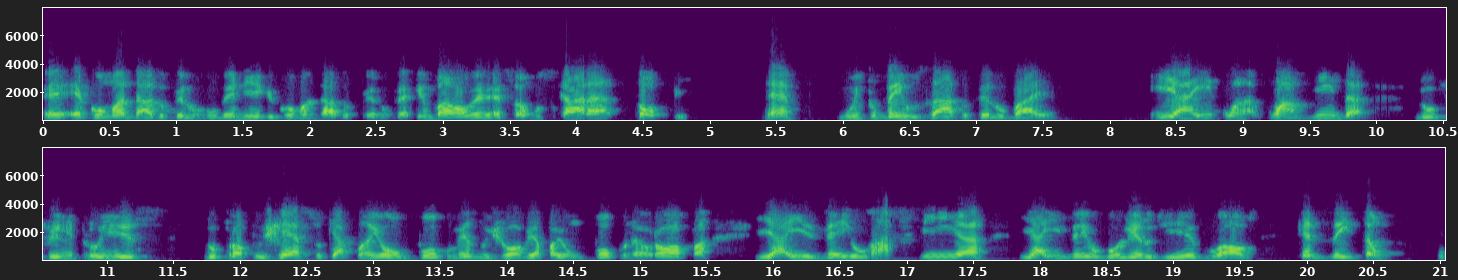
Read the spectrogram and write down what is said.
é, é comandado pelo Rumenig, comandado pelo Beckenbauer, é, são os caras top, né? muito bem usado pelo Bayern. E aí, com a, com a vinda do Felipe Luiz, do próprio Gesso, que apanhou um pouco, mesmo jovem, apanhou um pouco na Europa, e aí veio o Rafinha, e aí veio o goleiro Diego Alves. Quer dizer, então, o,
